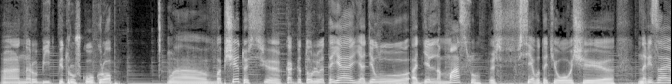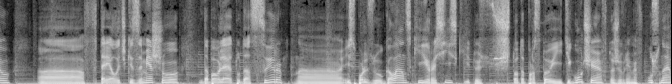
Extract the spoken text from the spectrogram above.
а, нарубить, петрушку, укроп. А, вообще, то есть, как готовлю это я, я делаю отдельно массу, то есть все вот эти овощи нарезаю, а, в тарелочке замешиваю, добавляю туда сыр, а, использую голландский, российский, то есть что-то простое и тягучее, в то же время вкусное.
